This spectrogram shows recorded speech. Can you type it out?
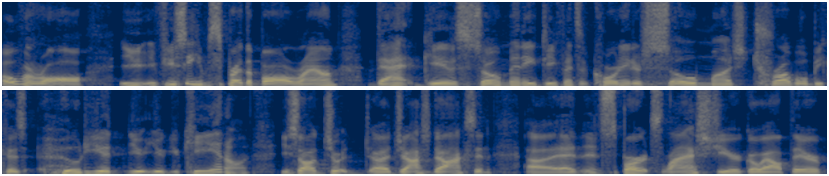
overall, you, if you see him spread the ball around, that gives so many defensive coordinators so much trouble because who do you you, you, key in on? You saw uh, Josh Doctson uh, in, in spurts last year go out there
